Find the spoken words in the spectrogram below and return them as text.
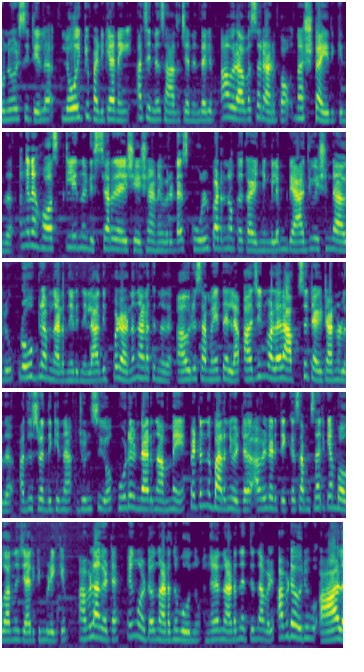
യൂണിവേഴ്സിറ്റിയിൽ ലോയ്ക്ക് പഠിക്കാനായി അച്ഛന് സാധിച്ചാൽ എന്തായാലും ആ ഒരു അവസരമാണ് ഇപ്പോൾ നഷ്ടമായിരിക്കുന്നത് അങ്ങനെ ഹോസ്പിറ്റലിൽ നിന്ന് ഡിസ്ചാർജ് ആയ ശേഷമാണ് ഇവരുടെ സ്കൂൾ പഠനമൊക്കെ കഴിഞ്ഞെങ്കിലും ഗ്രാജുവേഷന്റെ ആ ഒരു പ്രോഗ്രാം നടന്നിരുന്നില്ല. അതിപ്പോഴാണ് നടക്കുന്നത്. ആ ഒരു സമയത്തെല്ലാം അജിൻ വളരെ അപ്സെറ്റ് ആയിട്ടാണുള്ളത്. അത് ശ്രദ്ധിക്കുന്ന ജുൻസിയോ കൂടെ ഉണ്ടായിരുന്ന അമ്മയെ പെട്ടെന്ന് പറഞ്ഞു വിട്ട് അവളുടെ അടുത്തേക്ക് സംസാരിക്കാൻ പോകാമെന്ന് വിചാരിക്കുമ്പോഴേക്കും അവളാകട്ടെ എങ്ങോട്ടോ നടന്നു പോകുന്നു. അങ്ങനെ നടന്നെത്തുന്ന അവൾ അവിടെ ഒരു ആൾ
